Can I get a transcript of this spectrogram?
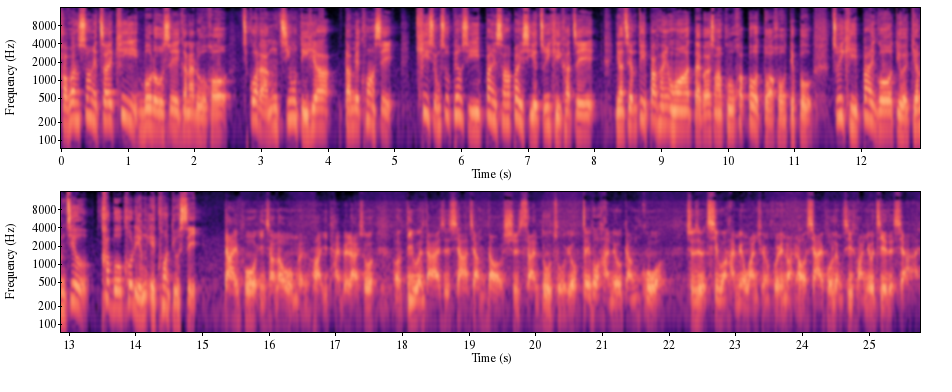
合欢山的早起无落雪，敢若落雨，一个人长伫遐等要看雪。气象署表示，拜三拜四的水汽较济，也针对北海岸、台北山区发布大雨特报，水汽拜五就会减少，较无可能会看到雪。下一波影响到我们的话，以台北来说，呃，低温大概是下降到十三度左右。这一波寒流刚过，就是气温还没有完全回暖，然后下一波冷气团又接着下来，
